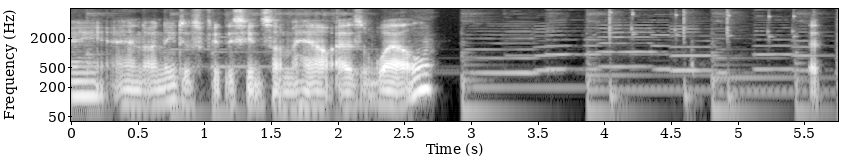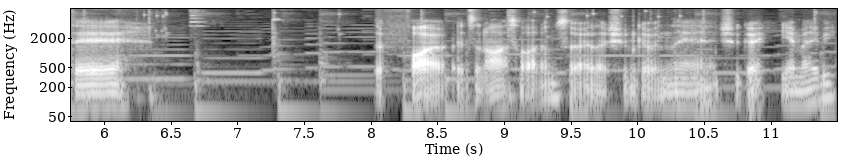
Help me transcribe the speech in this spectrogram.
Okay, and I need to fit this in somehow as well. That there, the fire, it's an ice item, so that shouldn't go in there. It should go here, maybe.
